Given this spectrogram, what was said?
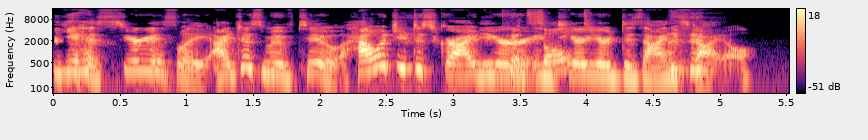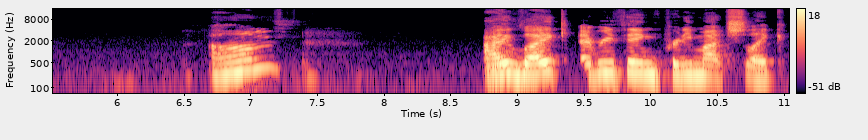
Yes, seriously. I just moved too. How would you describe You your consult? interior design style? Um, I like everything pretty much like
